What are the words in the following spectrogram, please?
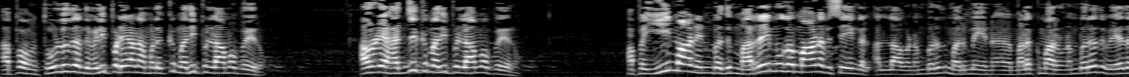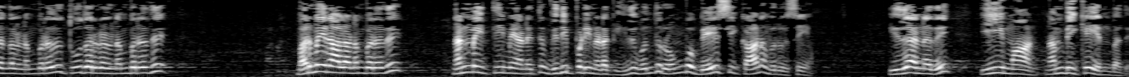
அப்ப அவன் தொழுது அந்த வெளிப்படையான அமலுக்கு மதிப்பு இல்லாம போயிரும். அவனுடைய ஹஜ்ஜுக்கு மதிப்பு இல்லாம போயிரும். அப்ப ஈமான் என்பது மறைமுகமான விஷயங்கள். அல்லாவை நம்புறது மறுமை மலக்குமார்கள் நம்புறது வேதங்கள் நம்புறது தூதர்கள் நம்புறது மறுமை நாளை நம்புறது நன்மை தீமை அனைத்தும் விதிப்படி நடக்கும் இது வந்து ரொம்ப பேசிக்கான ஒரு விஷயம். இது என்னது? ஈமான் நம்பிக்கை என்பது.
